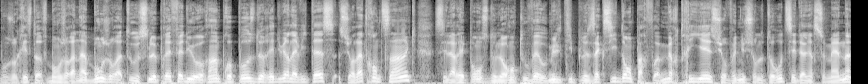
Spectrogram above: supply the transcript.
Bonjour Christophe, bonjour Anna, bonjour à tous. Le préfet du Haut-Rhin propose de réduire la vitesse sur la 35. C'est la réponse de Laurent Touvet aux multiples accidents, parfois meurtriers, survenus sur l'autoroute ces dernières semaines.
